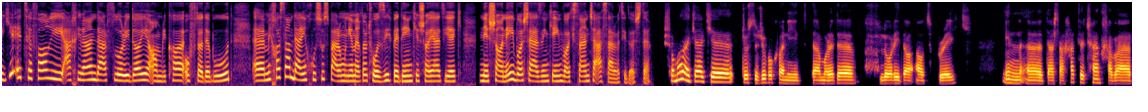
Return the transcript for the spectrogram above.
یه اتفاقی اخیرا در فلوریدای آمریکا افتاده بود. می‌خواستم در این خصوص برامون یه مقدار توضیح بدین که شاید یک نشانه ای باشه از اینکه این واکسن چه اثراتی داشته. شما اگر که جستجو بکنید در مورد فلوریدا آوتبریک این در سرخط چند خبر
